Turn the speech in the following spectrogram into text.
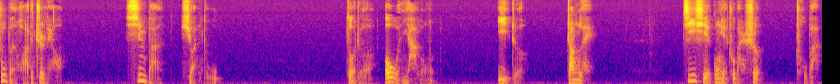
叔本华的治疗》新版选读，作者欧文亚龙，译者张磊，机械工业出版社出版。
